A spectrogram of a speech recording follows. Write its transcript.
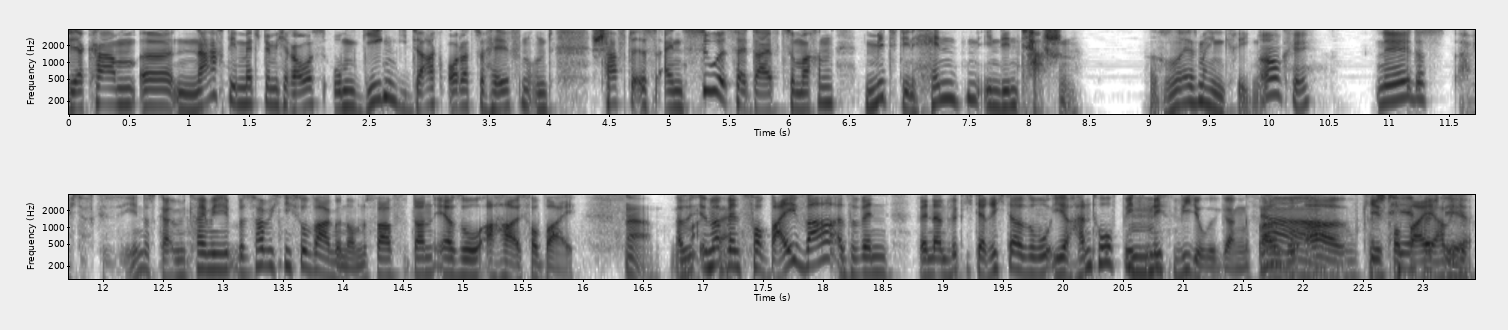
der kam äh, nach dem Match nämlich raus, um gegen die Dark Order zu helfen und schaffte es, einen Suicide Dive zu machen mit den Händen in den Taschen. Das muss man erstmal hinkriegen. Ah, okay. Nee, das habe ich das gesehen. Das, kann, kann ich das habe ich nicht so wahrgenommen. Das war dann eher so, aha, ist vorbei. Na, Also macht immer wenn es vorbei war, also wenn wenn dann wirklich der Richter so ihre Hand hoch, bin ich zum nächsten Video gegangen. Das war Mhm. Ah, so, ah, okay, ist verstehe, vorbei, habe ich jetzt,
